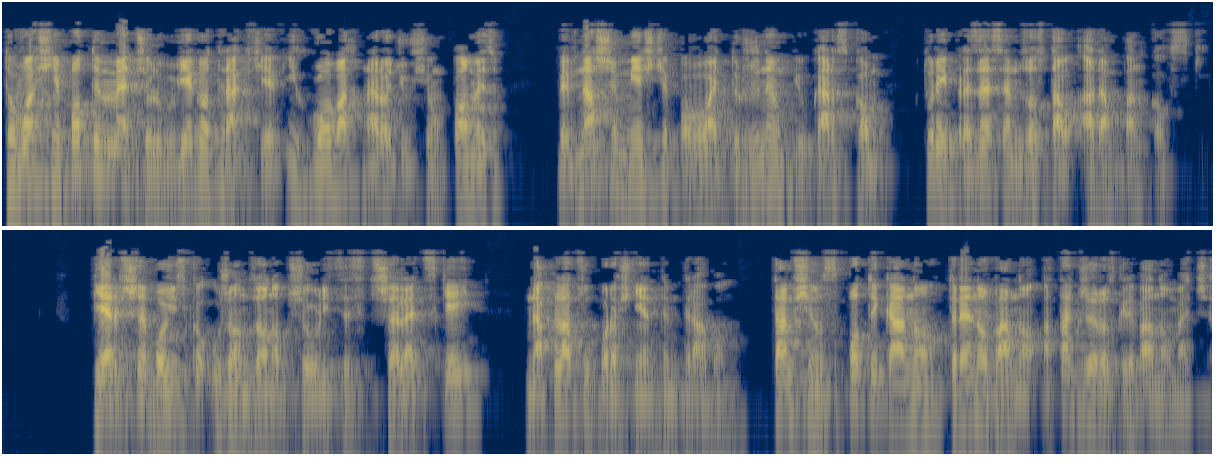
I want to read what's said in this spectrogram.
To właśnie po tym meczu lub w jego trakcie w ich głowach narodził się pomysł, by w naszym mieście powołać drużynę piłkarską, której prezesem został Adam Pankowski. Pierwsze boisko urządzono przy ulicy Strzeleckiej na placu porośniętym trawą. Tam się spotykano, trenowano, a także rozgrywano mecze.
